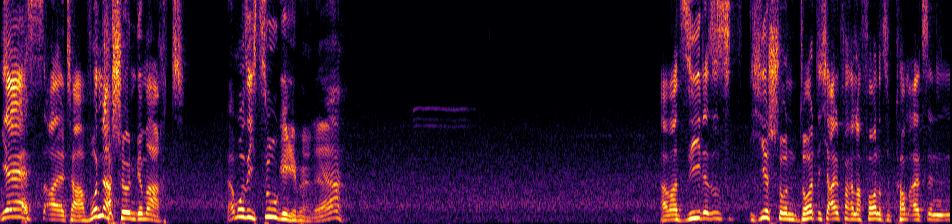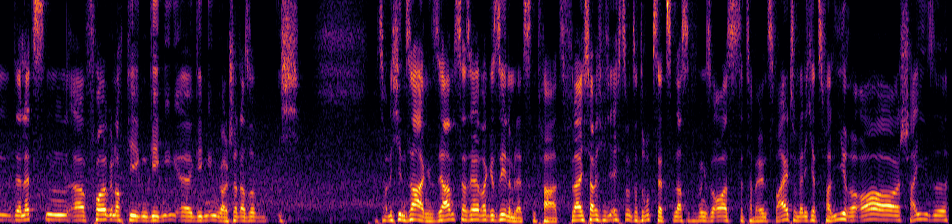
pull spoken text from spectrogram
Yes, Alter! Wunderschön gemacht! Da muss ich zugeben, ja? Aber man sieht, es ist hier schon deutlich einfacher nach vorne zu kommen, als in der letzten äh, Folge noch gegen, gegen, äh, gegen Ingolstadt. Also ich Was soll ich Ihnen sagen? Sie haben es ja selber gesehen im letzten Part. Vielleicht habe ich mich echt so unter Druck setzen lassen, von wegen so, oh, es ist der Tabellenzweite und wenn ich jetzt verliere, oh, scheiße.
